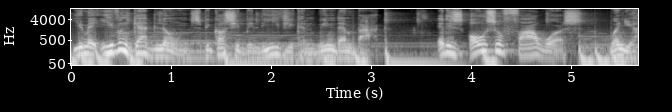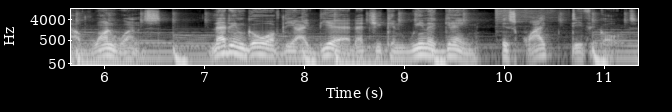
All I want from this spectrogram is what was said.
You may even get loans because you believe you can win them back. It is also far worse when you have won once. Letting go of the idea that you can win again is quite difficult.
